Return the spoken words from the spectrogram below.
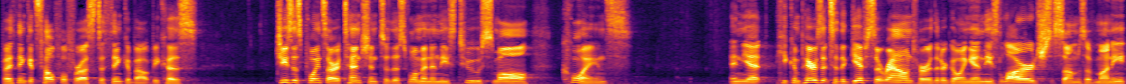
but I think it's helpful for us to think about because Jesus points our attention to this woman and these two small coins. And yet, he compares it to the gifts around her that are going in, these large sums of money.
